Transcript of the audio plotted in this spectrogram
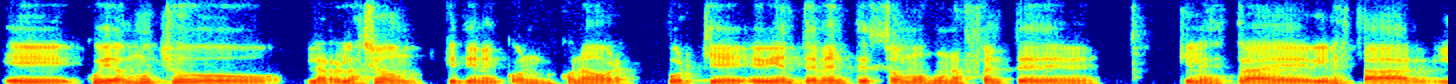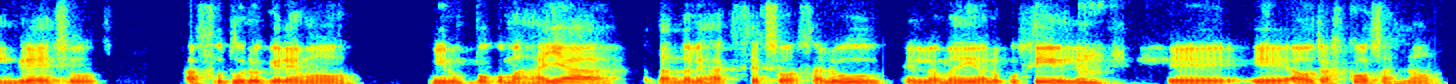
eh, cuidan mucho la relación que tienen con, con ahora, porque evidentemente somos una fuente de, que les trae bienestar, ingresos. A futuro queremos ir un poco más allá, dándoles acceso a salud en lo medida de lo posible, mm. eh, eh, a otras cosas, ¿no?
